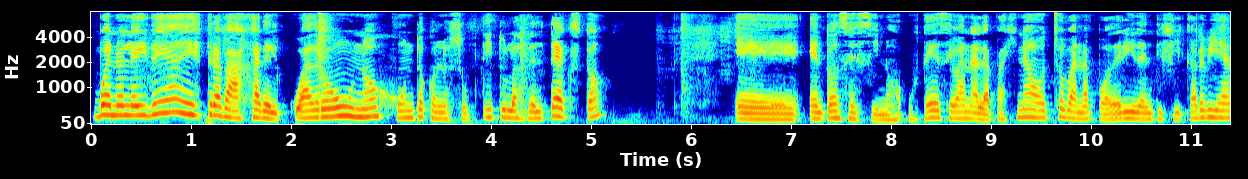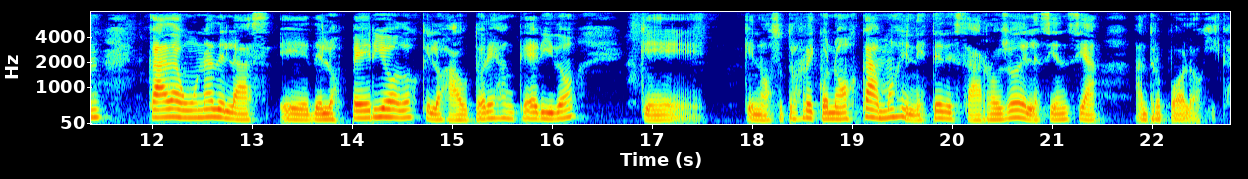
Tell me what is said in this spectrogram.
Bueno, la idea es trabajar el cuadro 1 junto con los subtítulos del texto Eh, entonces, si no, ustedes se van a la página 8, van a poder identificar bien cada una de las eh, de los periodos que los autores han querido que, que nosotros reconozcamos en este desarrollo de la ciencia antropológica.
